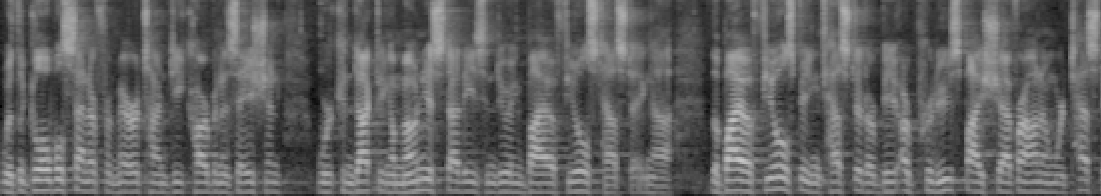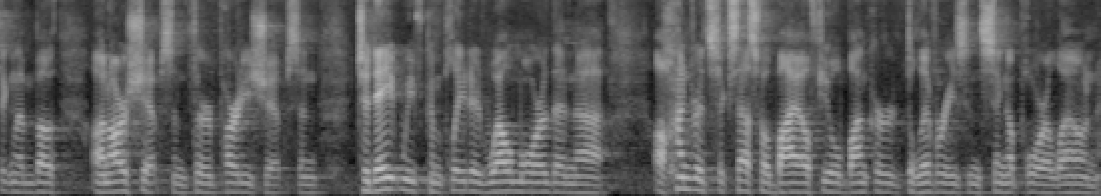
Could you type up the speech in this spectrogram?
With the Global Center for Maritime Decarbonization, we're conducting ammonia studies and doing biofuels testing. Uh, the biofuels being tested are, be, are produced by Chevron, and we're testing them both on our ships and third party ships. And to date, we've completed well more than uh, 100 successful biofuel bunker deliveries in Singapore alone.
